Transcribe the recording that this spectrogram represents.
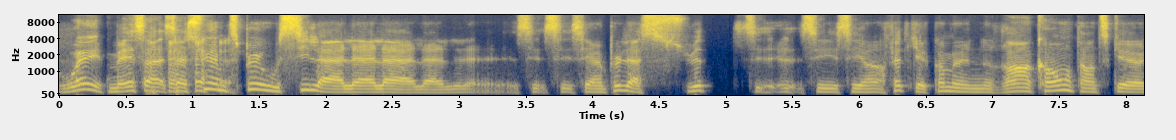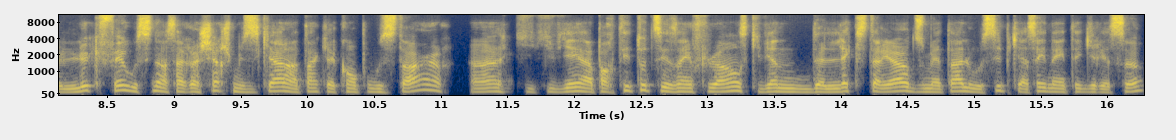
oui, mais ça, ça suit un petit peu aussi la, la, la, la- la- c'est- c'est c'est un peu la suite. C'est c'est- en fait qu'il y a comme une rencontre entre ce que Luc fait aussi dans sa recherche musicale en tant que compositeur, hein, qui, qui vient apporter toutes ces influences qui viennent de l'extérieur du métal aussi, puis qui essaie d'intégrer ça,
